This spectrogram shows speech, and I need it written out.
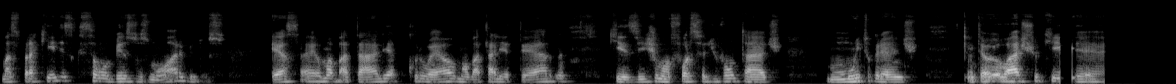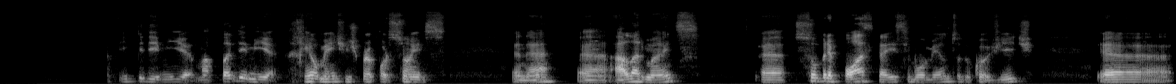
mas para aqueles que são obesos mórbidos, essa é uma batalha cruel, uma batalha eterna, que exige uma força de vontade muito grande. Então, eu acho que é, epidemia, uma pandemia realmente de proporções né, é, alarmantes, é, sobreposta a esse momento do Covid, é,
